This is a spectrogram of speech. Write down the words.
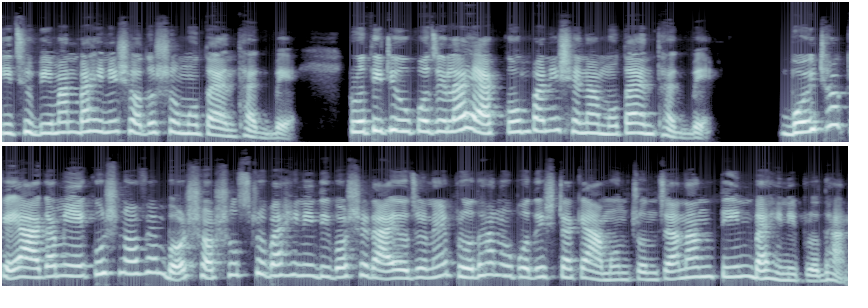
কিছু বিমান বাহিনীর সদস্য মোতায়েন থাকবে। প্রতিটি উপজেলায় এক কোম্পানি সেনা মোতায়েন থাকবে। বৈঠকে আগামী একুশ নভেম্বর সশস্ত্র বাহিনী দিবসের আয়োজনে প্রধান উপদেষ্টাকে আমন্ত্রণ জানান তিন বাহিনী প্রধান।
